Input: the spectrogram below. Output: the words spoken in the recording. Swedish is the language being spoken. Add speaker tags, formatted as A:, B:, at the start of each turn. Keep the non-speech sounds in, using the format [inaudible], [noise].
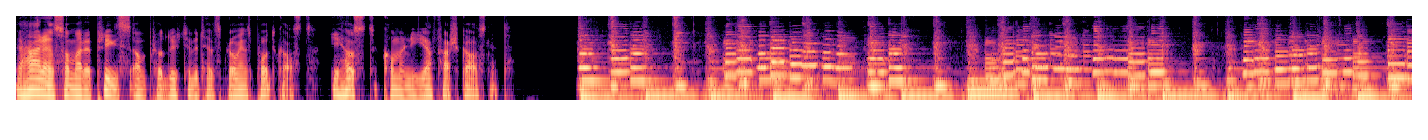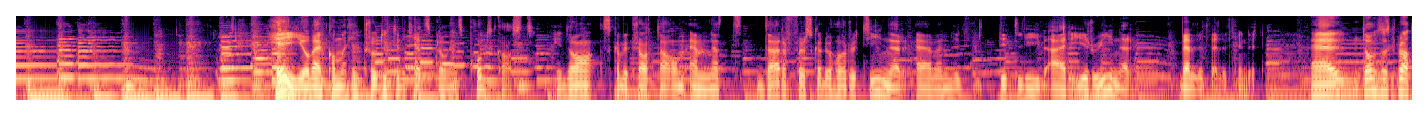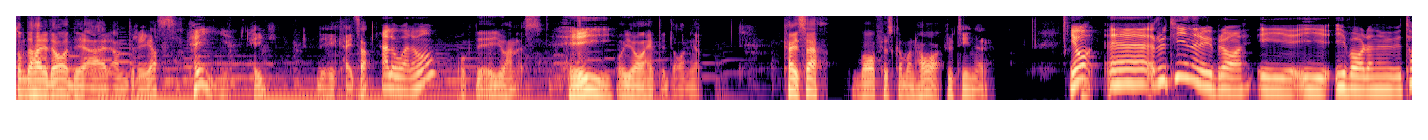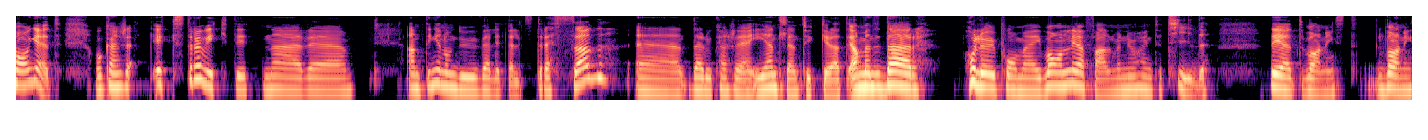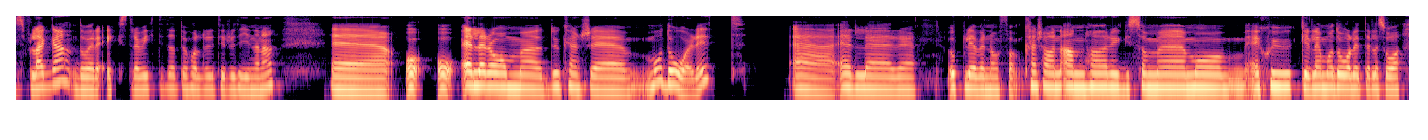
A: Det här är en sommarrepris av produktivitetsbloggens podcast. I höst kommer nya färska avsnitt. Hej och välkommen till produktivitetsbloggens podcast. Idag ska vi prata om ämnet Därför ska du ha rutiner även när ditt liv är i ruiner. Väldigt, väldigt fyndigt. Eh, de som ska prata om det här idag, det är Andreas.
B: Hej!
A: Hej. Det är Kajsa.
C: Hallå, hallå.
A: Och det är Johannes.
B: Hej!
A: Och jag heter Daniel. Kajsa, varför ska man ha rutiner?
C: Ja, eh, rutiner är ju bra i, i, i vardagen överhuvudtaget. Och kanske extra viktigt när eh, antingen om du är väldigt, väldigt stressad, eh, där du kanske egentligen tycker att ja men det där håller jag ju på med i vanliga fall, men nu har jag inte tid. Det är ett varnings, varningsflagga, då är det extra viktigt att du håller dig till rutinerna. Eh, och, och, eller om eh, du kanske mår dåligt, eh, eller upplever någon form, kanske har en anhörig som eh, må, är sjuk eller mår dåligt eller så.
